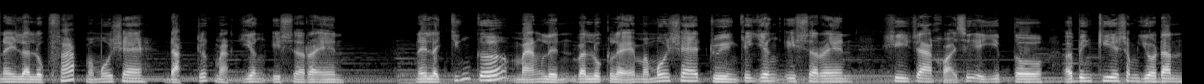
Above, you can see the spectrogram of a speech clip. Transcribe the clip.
Này là luật pháp mà Môi-se đặt trước mặt dân Israel. Này là chứng cớ, mạng lệnh và luật lệ mà Môi-se truyền cho dân Israel khi ra khỏi xứ Egypto ở bên kia sông Jordan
